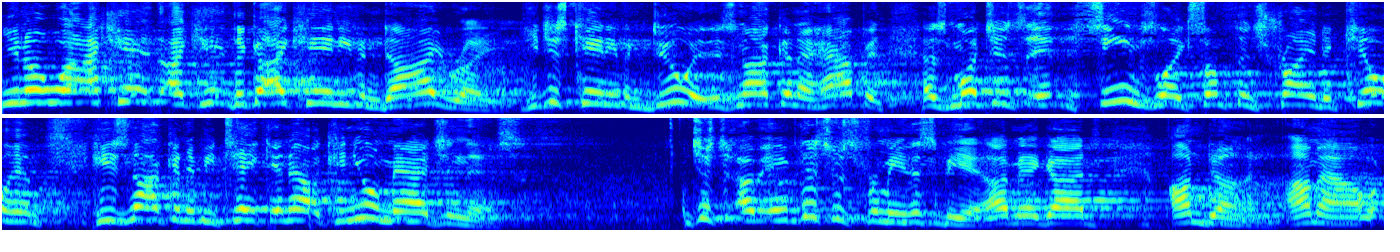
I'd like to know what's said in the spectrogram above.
you know what? I can't, I can't, the guy can't even die right. He just can't even do it. It's not going to happen. As much as it seems like something's trying to kill him, he's not going to be taken out. Can you imagine this? Just, I mean, if this was for me, this would be it. I mean, God, I'm done. I'm out.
